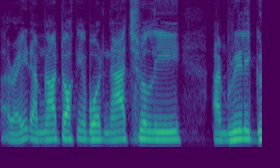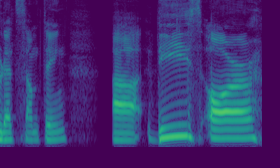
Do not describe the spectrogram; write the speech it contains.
all right? I'm not talking about naturally, I'm really good at something. Uh, these are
